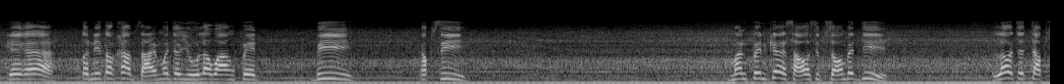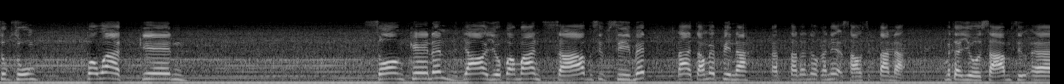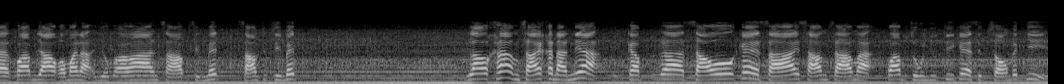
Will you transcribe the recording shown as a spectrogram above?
เกกอะต้นนี้ต้องข้ามสายมันจะอยู่ระหว่างเฟส B กับ C มันเป็นแค่เสา 12เมตรยี่เราจะจับสูงๆ เพราะว่าเกณฑ์ซองเคนั้นยาวอยู่ประมาณ 34 เมตร ถ้าจำไม่ผิดนะกันตันนั้นกันเนี้ย30 ตันอะ มันจะอยู่ 30เอ่อความยาวของมันอะ อยู่ประมาณ 30 เมตร 34 เมตร เราข้ามสายขนาดเนี้ยกับเสาแค่สาย 33อะความสูงอยู่ที่แค่ 12 เมตรยี่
